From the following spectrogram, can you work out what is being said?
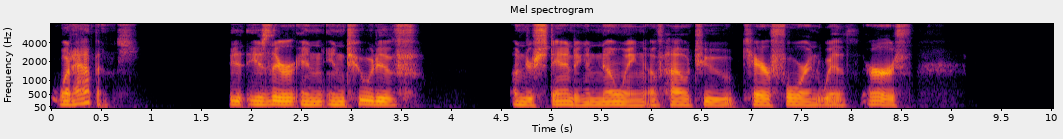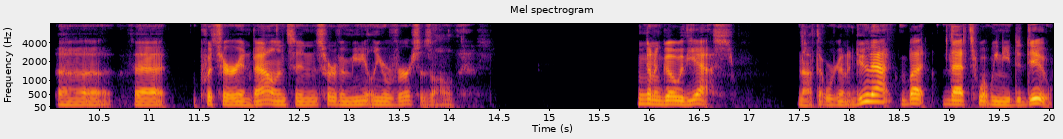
what happens? Is there an intuitive understanding and knowing of how to care for and with Earth uh, that puts her in balance and sort of immediately reverses all of this? I'm going to go with yes. Not that we're going to do that, but that's what we need to do.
